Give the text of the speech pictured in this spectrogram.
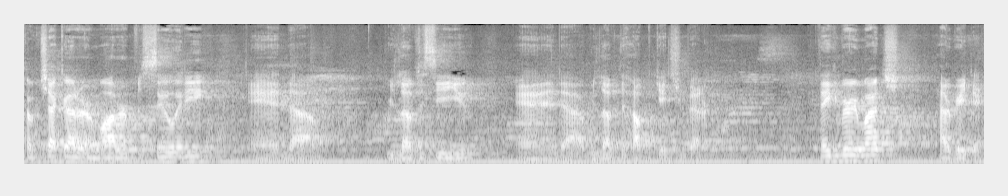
Come check out our modern facility, and um, we'd love to see you, and uh, we'd love to help get you better. Thank you very much. Have a great day.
